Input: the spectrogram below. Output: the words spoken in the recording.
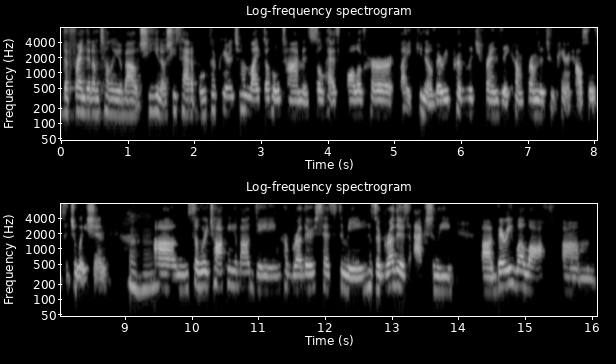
the friend that I'm telling you about, she, you know, she's had a, both her parents in her life the whole time, and so has all of her, like, you know, very privileged friends. They come from the two parent household situation. Mm-hmm. Um, so we're talking about dating. Her brother says to me, because her brother is actually uh, very well off, um,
